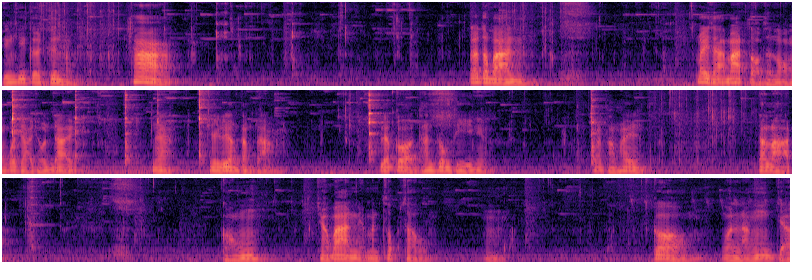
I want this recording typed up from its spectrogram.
สิ่งที่เกิดขึ้น ถ้า รัฐบาล ไม่สามารถตอบสนองประชาชนได้นะในเรื่องต่างๆ แล้วก็ทันท่วงทีเนี่ยมันทำให้ตลาด ของชาวบ้านเนี่ยมันซบเซาก็วันหลังจะ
